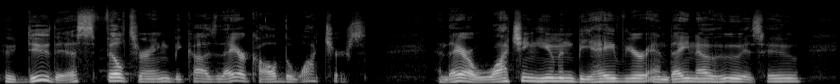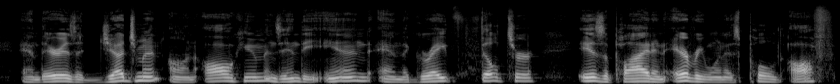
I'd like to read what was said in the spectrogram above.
who do this filtering because they are called the watchers. And they are watching human behavior and they know who is who and there is a judgment on all humans in the end, and the great filter is applied, and everyone is pulled off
